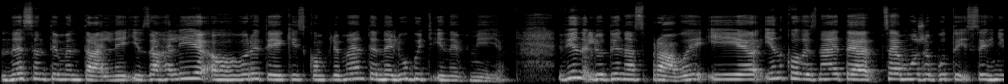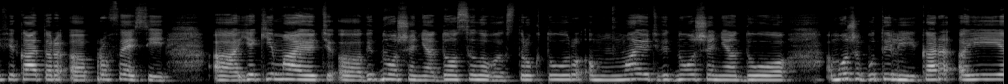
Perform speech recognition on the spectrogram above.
не, сентиментальний і взагалі е, говорити якісь компліменти не любить і не вміє. Він людина справи, і інколи, знаєте, це може бути і сигніфікатор е, професій, е, які мають е, відношення до силових структур, мають відношення до, може бути лікар, і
